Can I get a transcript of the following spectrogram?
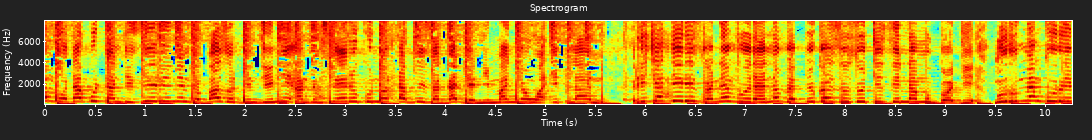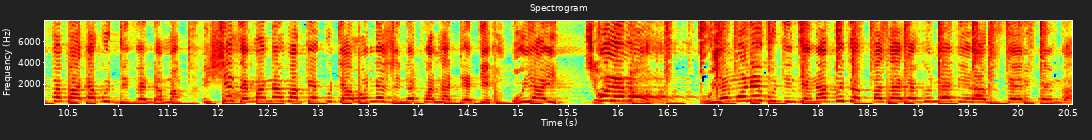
Amboda kuti handisirini ndobvazoti ndini hanzi kuseri kunoda kuisa gadheni manyowa iplani. Richadiridzwa nemvura inobve piko isusu tisina mugodhi murume zvinoitwa nadheti uyai olemo uye mone kuti ndiana kuita basa rekunatira kuseri kwemba.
